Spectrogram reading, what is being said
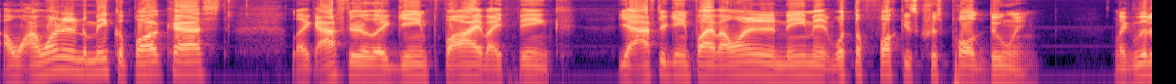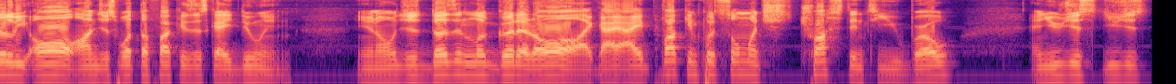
I, I wanted to make a podcast like after like game five, I think. Yeah, after game five, I wanted to name it "What the fuck is Chris Paul doing?" Like literally all on just what the fuck is this guy doing? You know, just doesn't look good at all. Like I, I fucking put so much trust into you, bro, and you just you just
